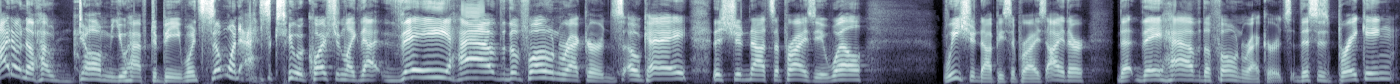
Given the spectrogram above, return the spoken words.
I don't know how dumb you have to be when someone asks you a question like that. They have the phone records, okay? This should not surprise you. Well, we should not be surprised either that they have the phone records. This is breaking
